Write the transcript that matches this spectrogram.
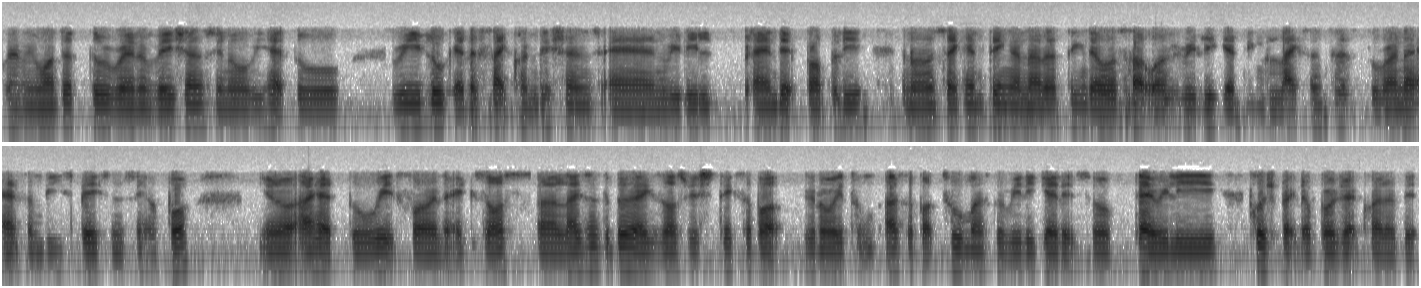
When we wanted to do renovations, you know, we had to relook at the site conditions and really planned it properly. You know, the second thing, another thing that was hard was really getting the licenses to run an F&B space in Singapore you know, I had to wait for an exhaust uh, license to build an exhaust, which takes about, you know, it took us about two months to really get it. So that really pushed back the project quite a bit.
